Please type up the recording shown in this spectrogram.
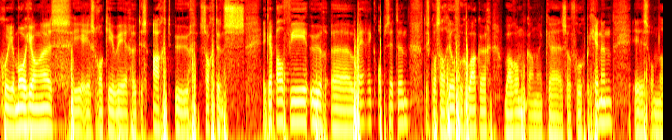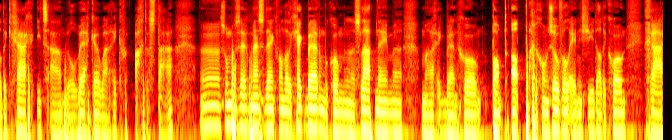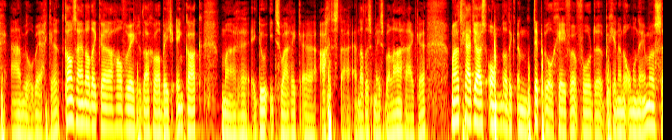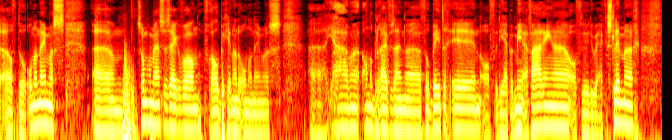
Goedemorgen jongens, hier is Rocky weer. Het is 8 uur s ochtends. Ik heb al 4 uur uh, werk op zitten, dus ik was al heel vroeg wakker. Waarom kan ik uh, zo vroeg beginnen? Is omdat ik graag iets aan wil werken waar ik achter sta. Uh, sommige mensen denken van dat ik gek ben, dan moet ik gewoon mijn slaap nemen. Maar ik ben gewoon pumped up. Gewoon zoveel energie dat ik gewoon graag aan wil werken. Het kan zijn dat ik uh, halverwege de dag wel een beetje inkak. Maar uh, ik doe iets waar ik achter sta. En dat is het meest belangrijke. Maar het gaat juist om dat ik een tip wil geven voor de beginnende ondernemers. Of de ondernemers. Um, sommige mensen zeggen van, vooral beginnende ondernemers. Uh, ja, maar andere bedrijven zijn uh, veel beter in, of die hebben meer ervaringen, of die, die werken slimmer.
